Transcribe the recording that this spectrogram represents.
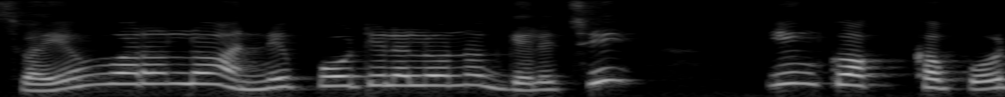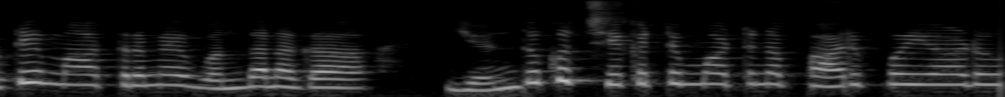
స్వయంవరంలో అన్ని పోటీలలోనూ గెలిచి ఇంకొక్క పోటీ మాత్రమే ఉందనగా ఎందుకు చీకటి మాటన పారిపోయాడు?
